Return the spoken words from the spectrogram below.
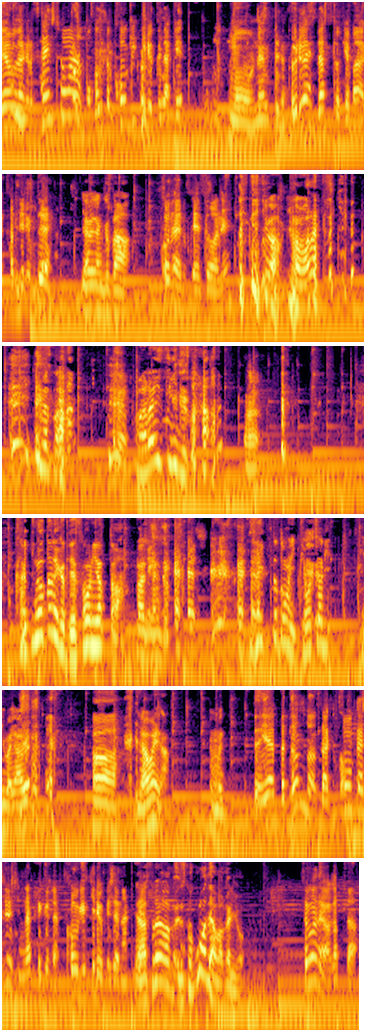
や、もうだから最初はもう本当攻撃力だけ。もう、なんていうの、ブルーアイス出しとけば勝てるみたいな。やべ、なんかさ、古代の戦争はね。今、今笑いすぎて、今さ、笑いすぎてさ、うん。柿の種が出そうになったわ。マジなんか、刺激とともに気持ち悪い。今、やべ。ああ、やばいな。お前いやっぱどんどんさ、効果重視になってくじゃん。攻撃力じゃなくて。や、それは。そこまではわかるよ。そこまで分かった。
